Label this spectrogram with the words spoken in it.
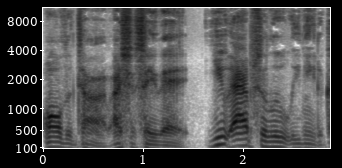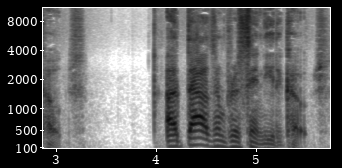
all the time. I should say that. You absolutely need a coach. A thousand percent need a coach.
